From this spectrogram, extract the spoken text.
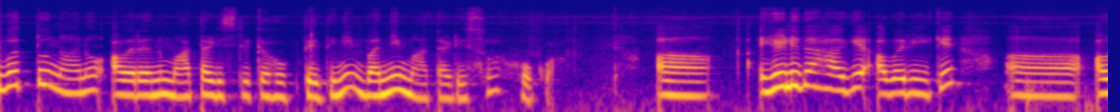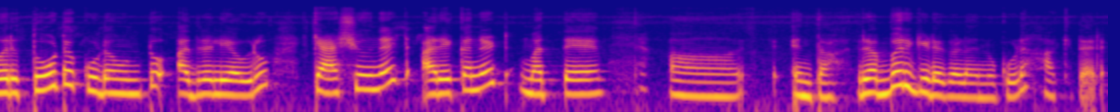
ಇವತ್ತು ನಾನು ಅವರನ್ನು ಮಾತಾಡಿಸಲಿಕ್ಕೆ ಹೋಗ್ತಿದ್ದೀನಿ. ಬನ್ನಿ ಮಾತಾಡಿಸುವ, ಹೋಗುವ. ಹೇಳಿದ ಹಾಗೆ ಅವರಿಗೆ ಅವರ ತೋಟ ಕೂಡ ಉಂಟು. ಅದರಲ್ಲಿ ಅವರು ಕ್ಯಾಶ್ಯೂನಟ್ ಅರೆಕನಟ್ ಮತ್ತು ಎಂತ, ರಬ್ಬರ್ ಗಿಡಗಳನ್ನು ಕೂಡ ಹಾಕಿದ್ದಾರೆ.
